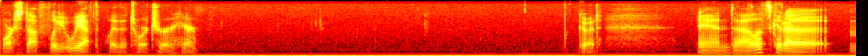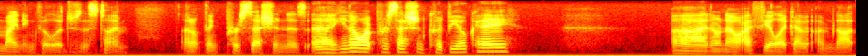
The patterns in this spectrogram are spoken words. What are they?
more stuff. We, we have to play the Torturer here. Good. And uh, let's get a mining village this time. I don't think Procession is... Uh, you know what? Procession could be okay. Uh, I don't know. I feel like I'm, I'm not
